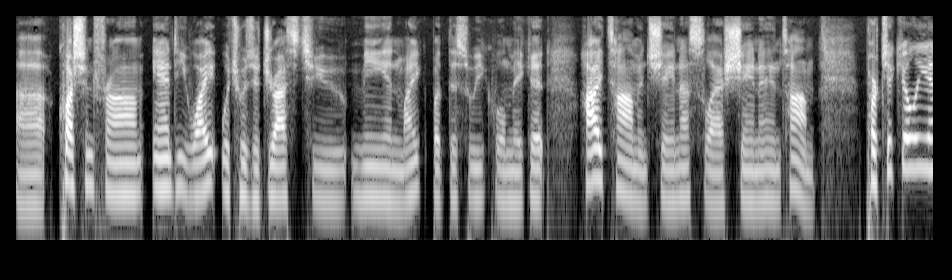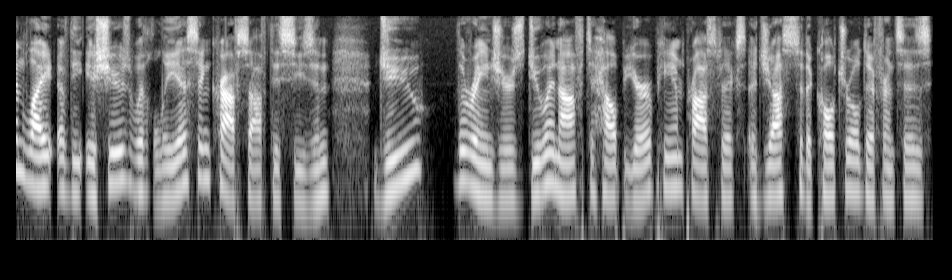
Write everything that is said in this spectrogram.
Uh, question from Andy White, which was addressed to me and Mike, but this week we'll make it Hi Tom and Shayna slash Shayna and Tom. Particularly in light of the issues with Lias and Kravtsov this season, do the Rangers do enough to help European prospects adjust to the cultural differences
